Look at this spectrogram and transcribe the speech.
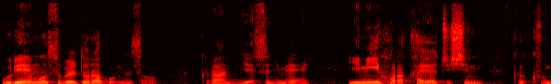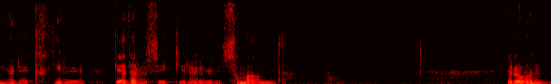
우리의 모습을 돌아보면서 그러한 예수님의 이미 허락하여 주신 그 극률의 크기를 깨달을 수 있기를 소망합니다. 여러분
